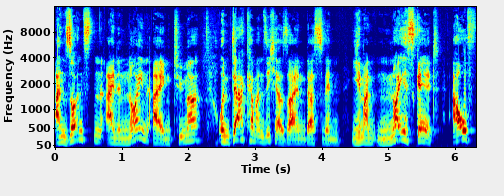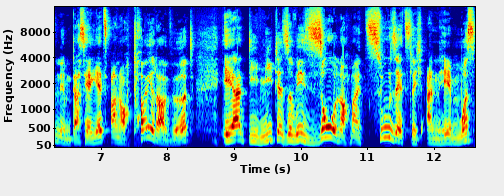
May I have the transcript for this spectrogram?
ansonsten einen neuen Eigentümer und da kann man sicher sein, dass wenn jemand neues Geld aufnimmt, dass er jetzt auch noch teurer wird, er die Miete sowieso nochmal zusätzlich anheben muss,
